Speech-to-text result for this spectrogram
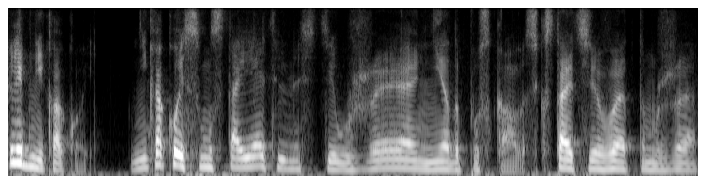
Либо никакой. Никакой самостоятельности уже не допускалось. Кстати, в этом же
